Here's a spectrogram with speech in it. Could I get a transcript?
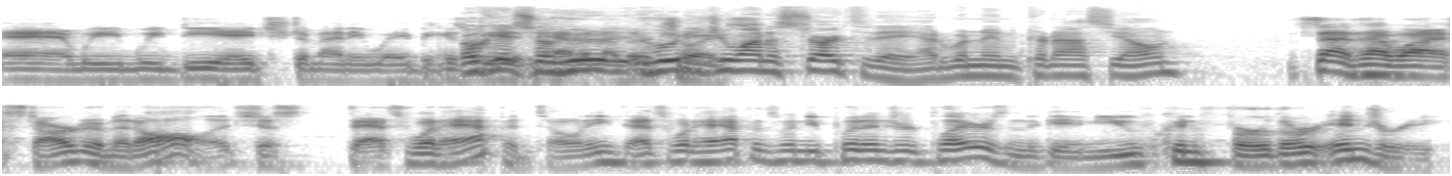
and we we DH'd him anyway because. we Okay, so who, who did you want to start today? Edwin Encarnacion? It's not that why I started him at all. It's just that's what happened, Tony. That's what happens when you put injured players in the game. You can further injury.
